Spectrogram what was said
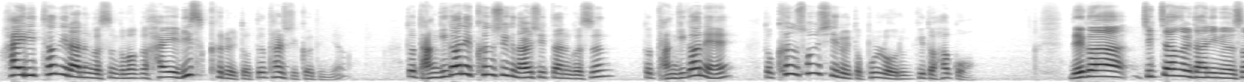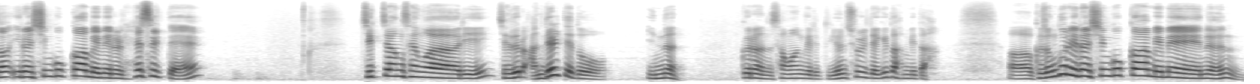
high return이라는 것은 그만큼 high risk를 또 뜻할 수 있거든요. 또 단기간에 큰 수익이 날 수 있다는 것은 또 단기간에 또 큰 손실을 또 불러오기도 하고 내가 직장을 다니면서 이런 신고가 매매를 했을 때 직장 생활이 제대로 안 될 때도 있는 그런 상황들이 또 연출되기도 합니다. 어, 그 정도로 이런 신고가 매매는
